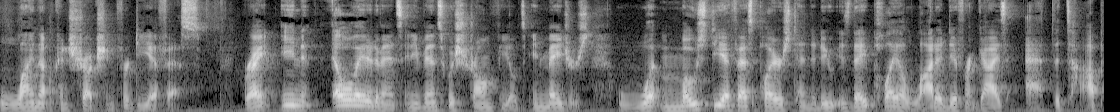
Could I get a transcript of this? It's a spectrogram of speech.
lineup construction for DFS, right? In elevated events, in events with strong fields, in majors, what most DFS players tend to do is they play a lot of different guys at the top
